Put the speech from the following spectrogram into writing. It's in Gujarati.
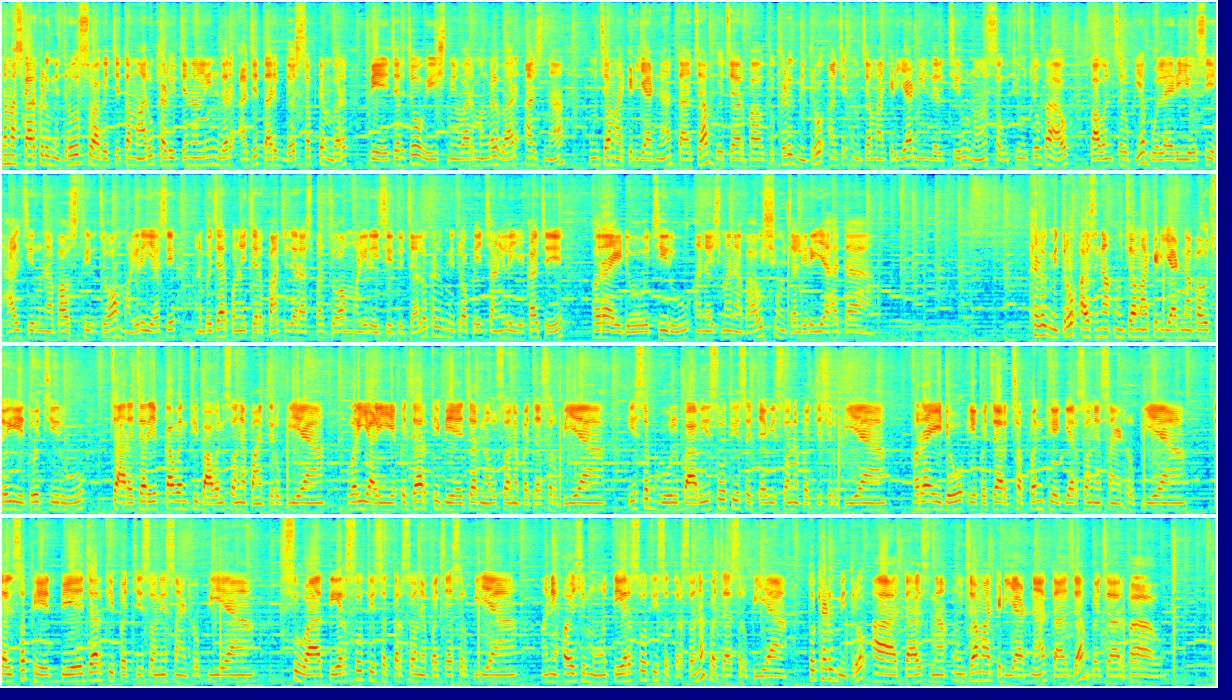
નમસ્કાર ખેડૂત મિત્રો, સ્વાગત છે તમારું ખેડૂત ચેનલની અંદર. આજે તારીખ દસ સપ્ટેમ્બર બે હજાર ચોવીસને વાર મંગળવાર, આજના ઊંચા માર્કેટ યાર્ડના તાજા બજાર ભાવ. તો ખેડૂત મિત્રો, આજે ઊંચા માર્કેટ યાર્ડની અંદર જીરુનો સૌથી ઊંચો ભાવ બાવનસો રૂપિયા બોલાઈ રહ્યો છે. હાલ જીરુના ભાવ સ્થિર જોવા મળી રહ્યા છે અને બજાર પણ અત્યારે પાંચ હજાર આસપાસ જોવા મળી રહી છે. તો ચાલો ખેડૂત મિત્રો, આપણે જાણી લઈએ કે આજે હરાઈડો જીરું અને અજમાના ભાવ શું ચાલી રહ્યા હતા? ખેડૂત મિત્રો, આજના ઊંચા માર્કેટ યાર્ડના ભાવ જોઈએ તો જીરું ચાર હજાર એકાવનથી બાવનસો ને પાંચ રૂપિયા, વરિયાળી એક હજારથી બે હજાર નવસો ને પચાસ રૂપિયા, ઈસબગુલ બાવીસોથી સત્યાવીસો ને પચીસ રૂપિયા હરાઈડો એક હજાર છપ્પનથી અગિયારસો ને સાઠ રૂપિયા તલ સફેદ બે હજારથી પચીસો ને સાઠ રૂપિયા, સુવા તેરસોથી સત્તરસો ને પચાસ રૂપિયા અને અજમો તેરસોથી સત્તરસો ને પચાસ રૂપિયા. તો ખેડૂત મિત્રો, આ તાજના ઊંચા માર્કેટ યાર્ડના તાજા બજાર ભાવ.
